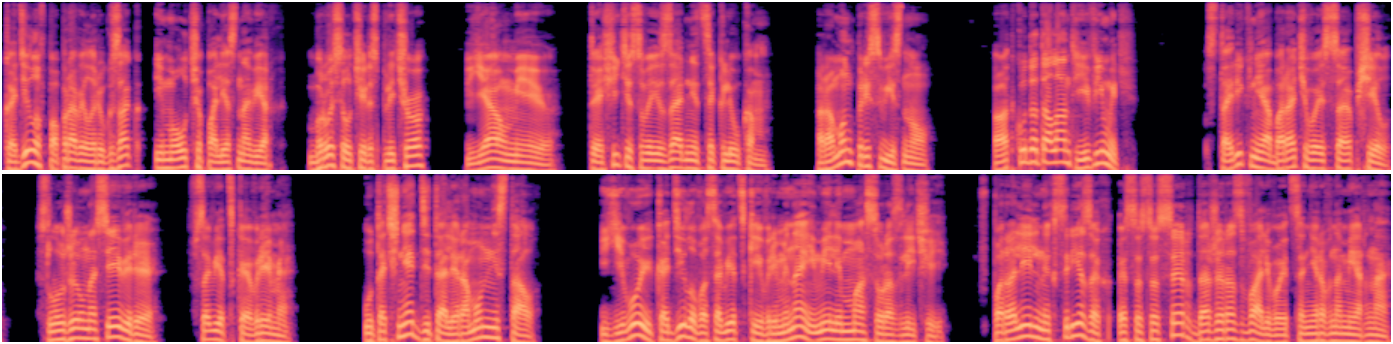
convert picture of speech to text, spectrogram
Кадилов поправил рюкзак и молча полез наверх. Бросил через плечо «Я умею. Тащите свои задницы к люкам». Рамон присвистнул. «Откуда талант, Ефимыч?» Старик, не оборачиваясь, сообщил. Служил на севере, в советское время. Уточнять детали Рамон не стал. Его и Кадилова советские времена имели массу различий. В параллельных срезах СССР даже разваливается неравномерно.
